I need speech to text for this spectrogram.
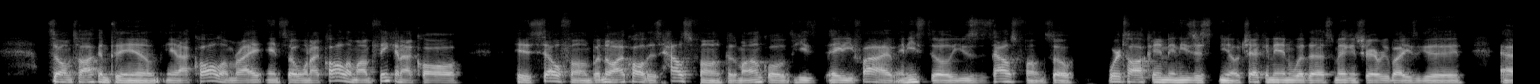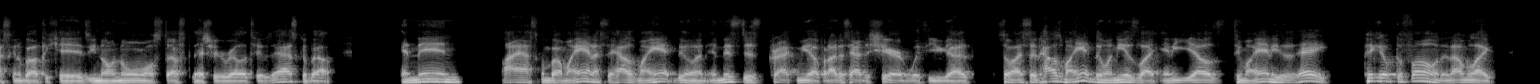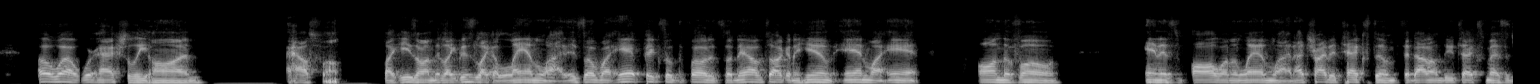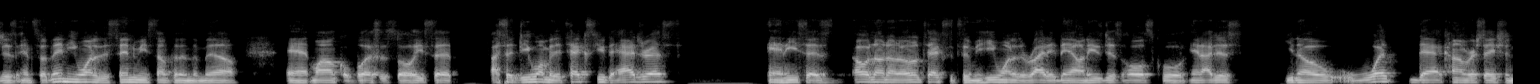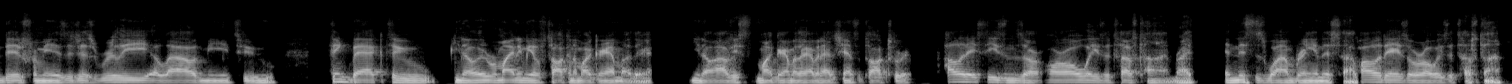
So I'm talking to him, and I call him right, and so when I call him, I'm thinking I call his cell phone, but no, I call his house phone because my uncle he's 85 and he still uses his house phone. So we're talking, and he's just you know checking in with us, making sure everybody's good, asking about the kids, you know, normal stuff that your relatives ask about. And then I asked him about my aunt. I said, How's my aunt doing? And this just cracked me up. And I just had to share it with you guys. So I said, How's my aunt doing? He was like, and he yells to my aunt, he says, Hey, pick up the phone. And I'm like, Oh, wow, we're actually on a house phone. Like he's on, like, this is like a landline. And so my aunt picks up the phone. And so now I'm talking to him and my aunt on the phone. And it's all on a landline. I tried to text him, said, I don't do text messages. And so then he wanted to send me something in the mail. And my uncle, bless his soul, he said, I said, Do you want me to text you the address? And he says, Oh, no, no, no, don't text it to me. He wanted to write it down. He's just old school. And I just, you know, what that conversation did for me is it just really allowed me to think back to, you know, it reminded me of talking to my grandmother. You know, obviously, my grandmother, I haven't had a chance to talk to her. Holiday seasons are, are always a tough time, right? And this is why I'm bringing this up. Holidays are always a tough time.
